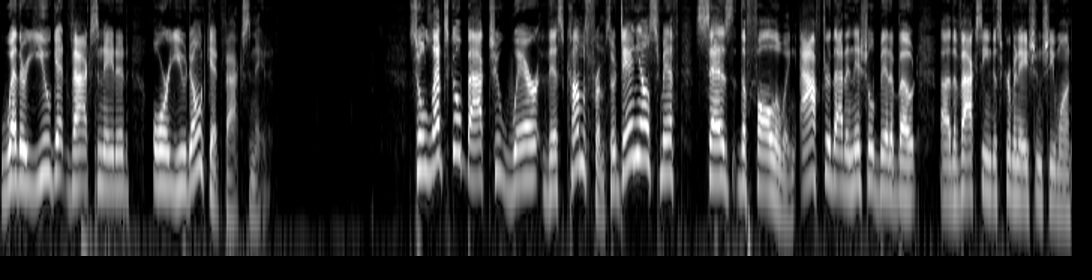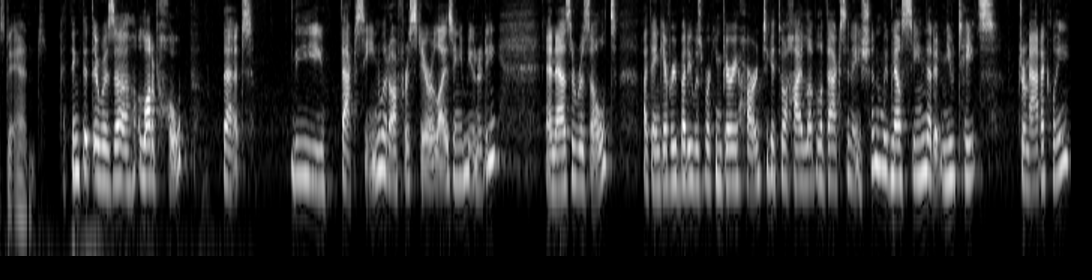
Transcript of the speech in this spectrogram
whether you get vaccinated or you don't get vaccinated. So let's go back to where this comes from. So Danielle Smith says the following after that initial bit about uh, the vaccine discrimination she wants to end. I think that there was a, a lot of hope that the vaccine would offer a sterilizing immunity. And as a result, I think everybody was working very hard to get to a high level of vaccination. We've now seen that it mutates dramatically,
